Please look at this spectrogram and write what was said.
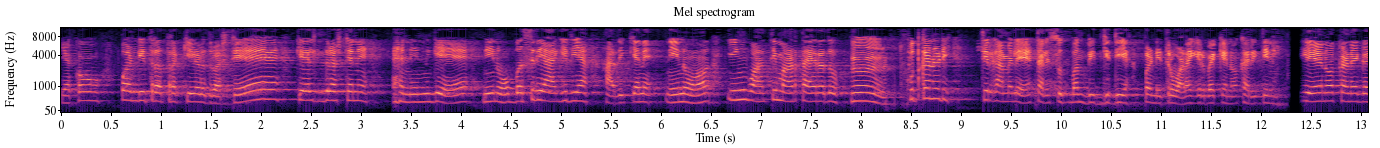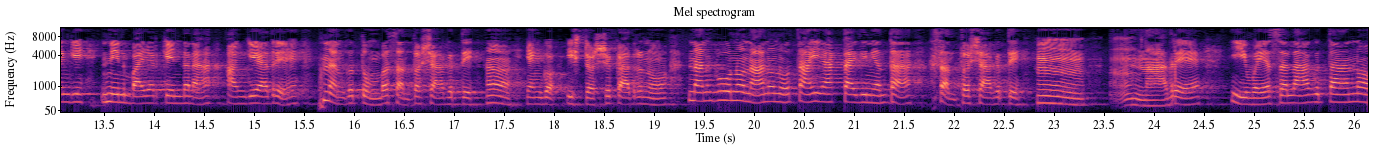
ಯಾಕೋ ಪಂಡಿತ್ರ ಹತ್ರ ಕೇಳಿದ್ರು ಅಷ್ಟೇ ಕೇಳಿದ್ರು ಅಷ್ಟೇನೆ ನಿನ್ಗೆ ನೀನು ಬಸರಿ ಆಗಿದ್ಯಾ? ಅದಕ್ಕೇನೆ ನೀನು ಹಿಂಗ್ ವಾಂತಿ ಮಾಡ್ತಾ ಇರೋದು. ಹ್ಮ್. ಕುತ್ಕೊಂಡಿ ತಿರ್ಗ ಆಮೇಲೆ ತಲೆ ಸುತ್ತ ಬಂದ್ ಬಿದ್ದಿದ್ದೀಯ. ಪಂಡಿತ್ರು ಒಳಗಿರ್ಬೇಕೇನೋ ಕರಿತೀನಿ. ಏನೋ ಕಣೆ ಗಂಗಿ, ನಿನ್ ಬಾಯರ್ಕೆಯಿಂದನ? ಹಂಗೆ ಆದ್ರೆ ನನ್ಗೂ ತುಂಬಾ ಸಂತೋಷ ಆಗುತ್ತೆ. ಹ್ಮ್. ಹೆಂಗೋ, ಇಷ್ಟ ವರ್ಷಕ್ಕಾದ್ರೂ ನನಗೂ ನಾನು ತಾಯಿ ಆಗ್ತಾ ಇದ್ದೀನಿ ಅಂತ ಸಂತೋಷ ಆಗುತ್ತೆ. ಹ್ಮ್. ಆದ್ರೆ ಈ ವಯಸ್ಸಲ್ಲ ಆಗುತ್ತಾ ಅನ್ನೋ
